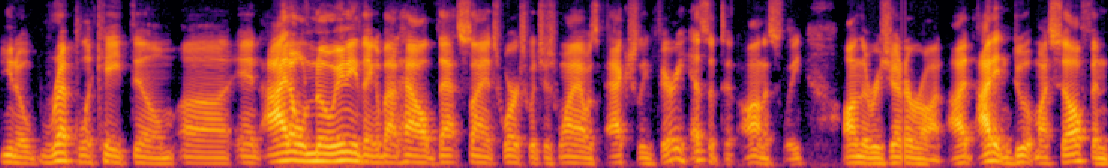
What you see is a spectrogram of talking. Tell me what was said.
you know replicate them. Uh, and I don't know anything about how that science works, which is why I was actually very hesitant, honestly, on the Regeneron. I, I didn't do it myself, and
